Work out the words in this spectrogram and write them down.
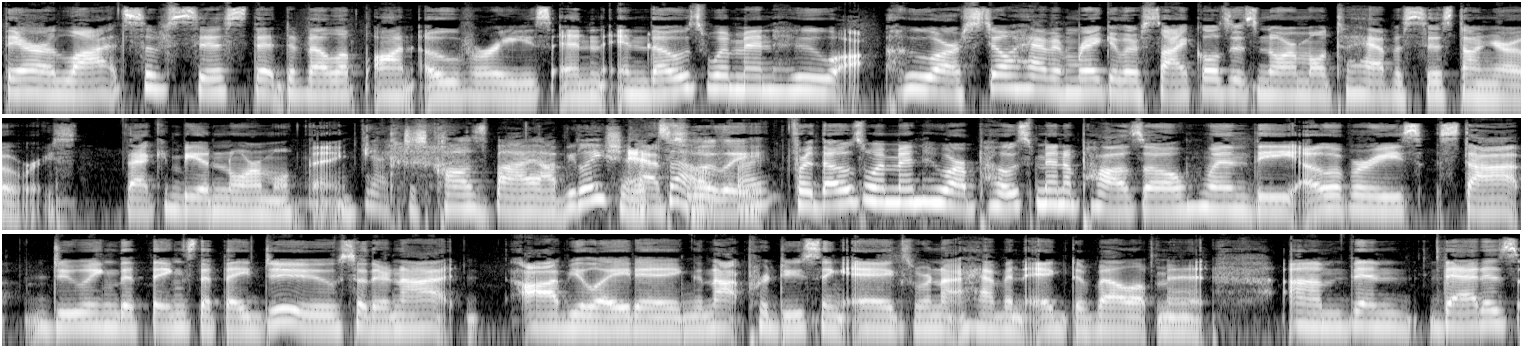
There are lots of cysts that develop on ovaries, and in those women who who are still having regular cycles, it's normal to have a cyst on your ovaries that can be a normal thing. Yeah, just caused by ovulation. Absolutely. Itself, right? For those women who are postmenopausal, when the ovaries stop doing the things that they do, so they're not ovulating, not producing eggs, we're not having egg development, um, then that is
